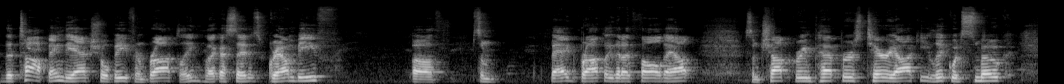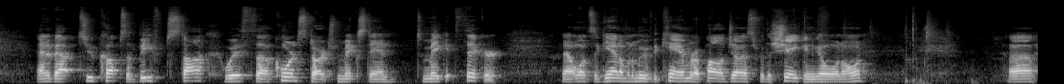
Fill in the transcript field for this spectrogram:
the topping, the actual beef and broccoli. Like I said, it's ground beef, uh, some bagged broccoli that I thawed out, some chopped green peppers, teriyaki, liquid smoke, and about two cups of beef stock with uh, cornstarch mixed in to make it thicker. Now once again, I'm going to move the camera. Apologize for the shaking going on. Uh,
